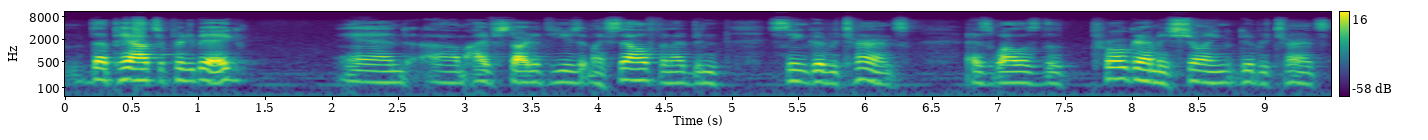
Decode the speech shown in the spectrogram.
the payouts are pretty big, and um, I've started to use it myself, and I've been seeing good returns, as well as the program is showing good returns.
